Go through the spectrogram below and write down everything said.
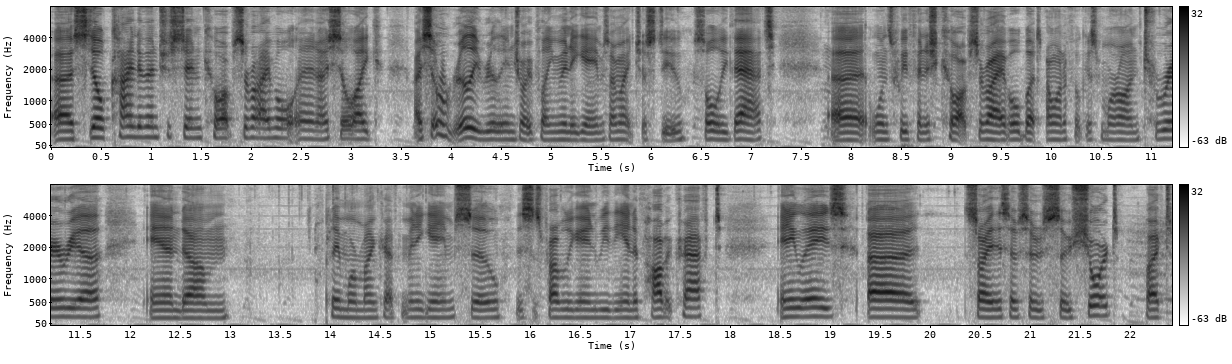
Uh, still kind of interested in co-op survival, and I still like, I still really, really enjoy playing mini games. I might just do solely that uh, once we finish co-op survival, but I want to focus more on Terraria and um, play more Minecraft mini games. So this is probably going to be the end of Hobbitcraft. Anyways, uh, sorry this episode is so short, but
